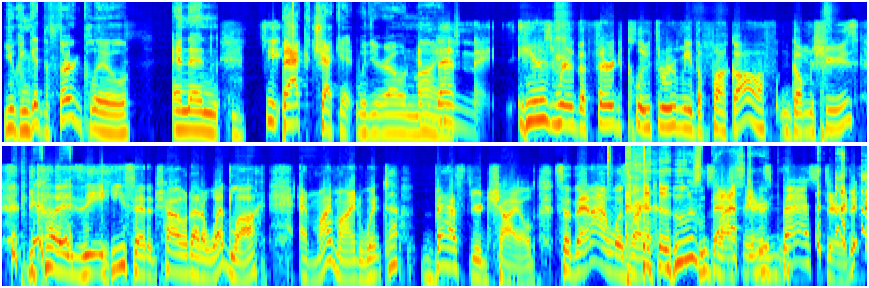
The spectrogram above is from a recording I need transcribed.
you can get the third clue and then See- back check it with your own mind. And then here's where the third clue threw me the fuck off, gumshoes, because he he said a child out of wedlock, and my mind went to bastard child. So then I was like, Who's whose last name is bastard? bastard?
